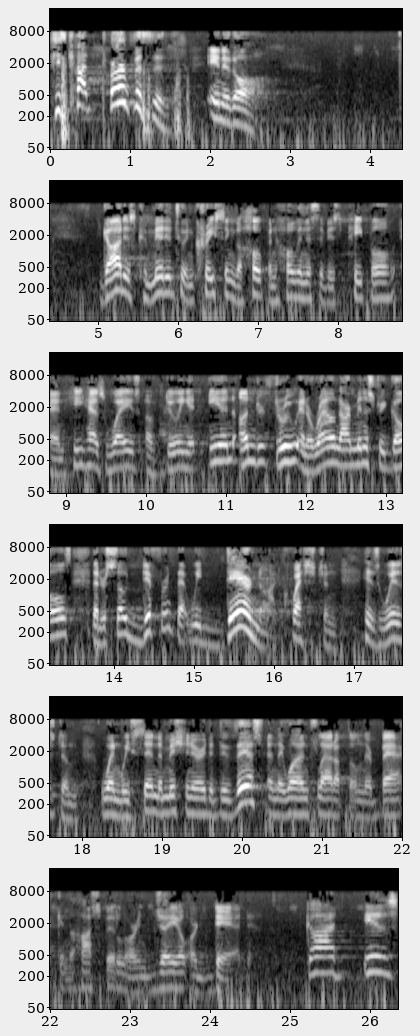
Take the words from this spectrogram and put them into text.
He's got purposes in it all. God is committed to increasing the hope and holiness of His people, and He has ways of doing it in, under, through, and around our ministry goals that are so different that we dare not question His wisdom when we send a missionary to do this and they wind flat up on their back in the hospital or in jail or dead. God is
